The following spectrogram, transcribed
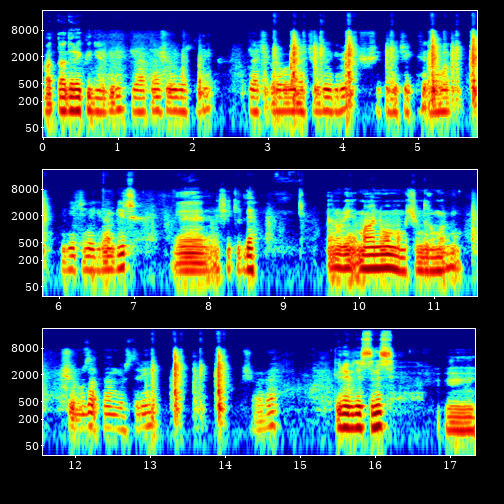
Hatta direkt videoya girip girerken şöyle göstereyim. Gerçek arabaların açıldığı gibi şu şekilde zaman video içine giren bir e, şekilde. Ben oraya mani olmamışımdır umarım. Şöyle uzaktan göstereyim. Şöyle görebilirsiniz. Hmm.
